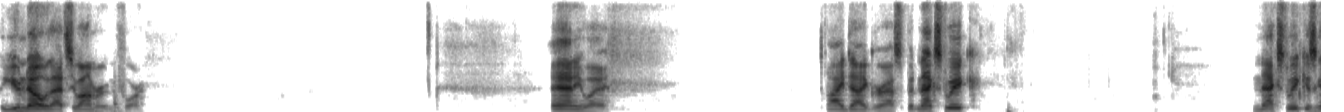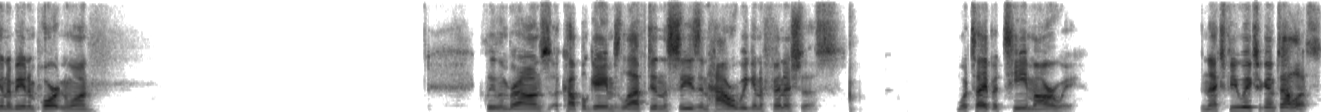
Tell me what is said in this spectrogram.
You know that's who I'm rooting for. Anyway, I digress. But next week, next week is going to be an important one. Cleveland Browns, a couple games left in the season. How are we going to finish this? What type of team are we? The next few weeks are going to tell us.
